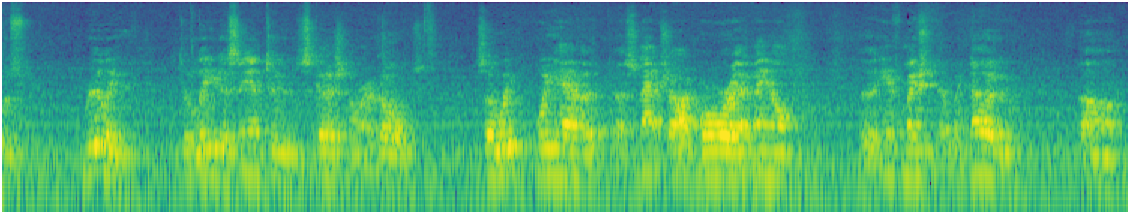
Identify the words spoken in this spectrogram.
was really to lead us into discussion on our goals. So we, we have a a snapshot where we're at now, the information that we know, um,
